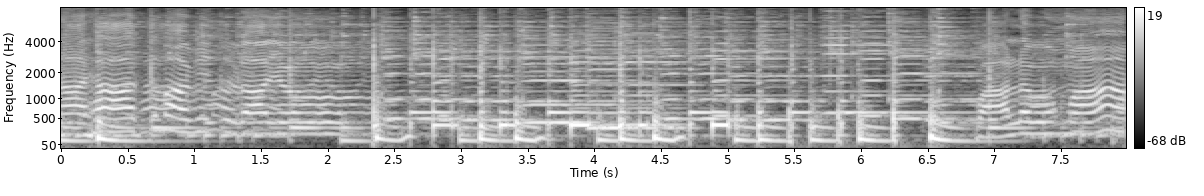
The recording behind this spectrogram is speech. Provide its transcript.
ના હાથમાં વીજળાયો પાલવમાં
